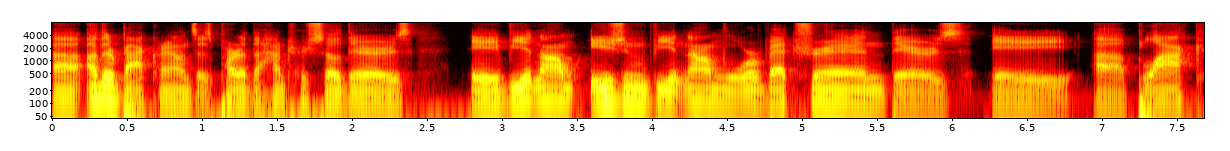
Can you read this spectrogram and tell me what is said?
uh, other backgrounds as part of the hunter. So there's a Vietnam Asian Vietnam War veteran. There's a uh, black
